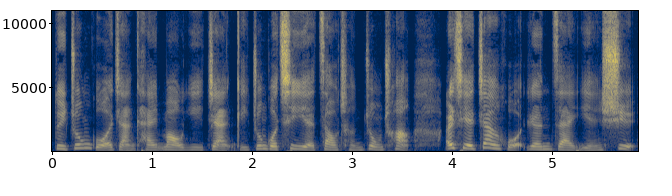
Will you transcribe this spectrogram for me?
对中国展开贸易战，给中国企业造成重创，而且战火仍在延续。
